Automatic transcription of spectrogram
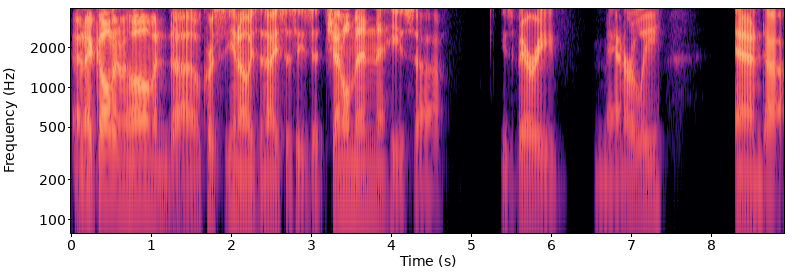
and I called him home, and uh, of course, you know, he's the nicest. He's a gentleman. He's uh, he's very mannerly, and uh,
